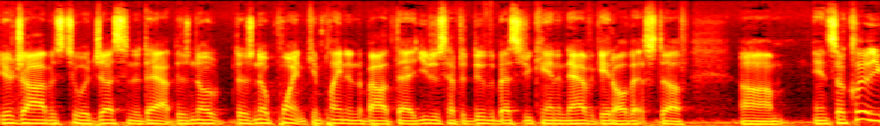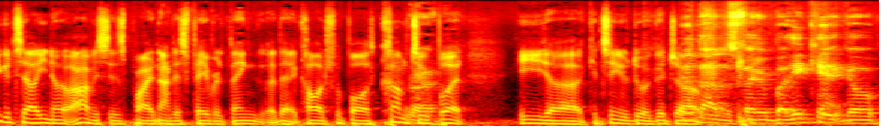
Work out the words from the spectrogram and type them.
your job is to adjust and adapt. There's no there's no point in complaining about that. You just have to do the best you can and navigate all that stuff. Um, and so clearly, you could tell, you know, obviously it's probably not his favorite thing that college football has come to, Right. but he uh, continued to do a good job. It's not his favorite, but he can't go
